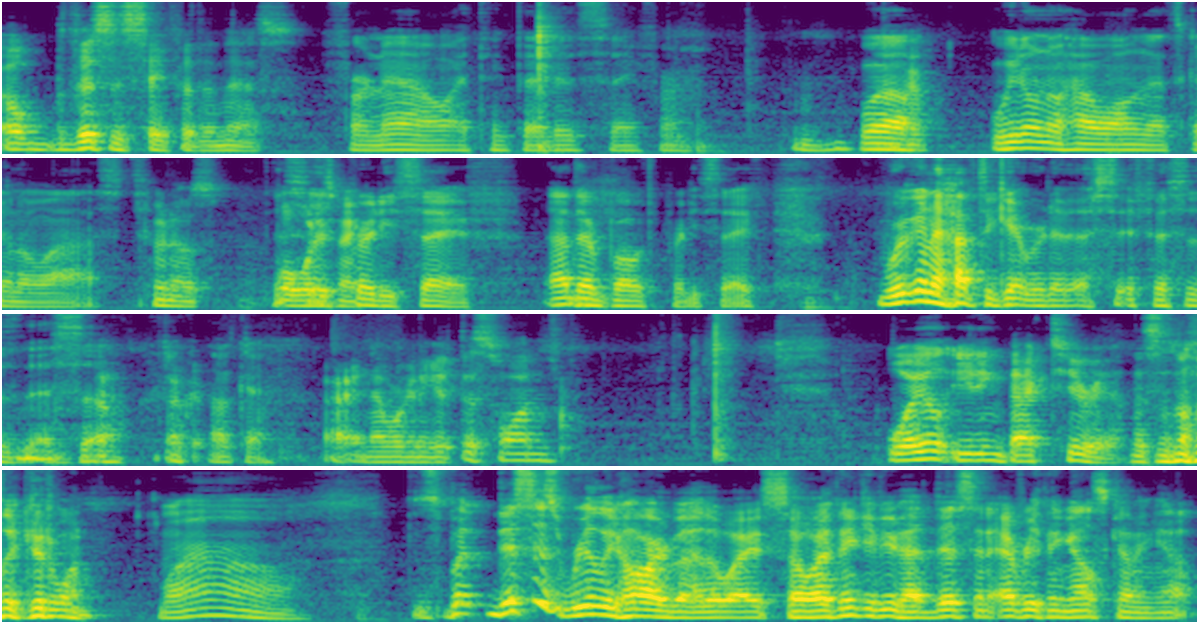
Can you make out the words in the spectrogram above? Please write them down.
Oh, this is safer than this. for now, I think that is safer. Mhm. Well, Okay. we don't know how long that's gonna last. Who knows? This well, what do you is pretty safe. Uh, they're both pretty safe. We're gonna have to get rid of this if this is this. So Okay. okay. All right, now we're going to get this one. Oil eating bacteria. This is another good one. Wow. But this is really hard, by the way. So I think if you had this and everything else coming out,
